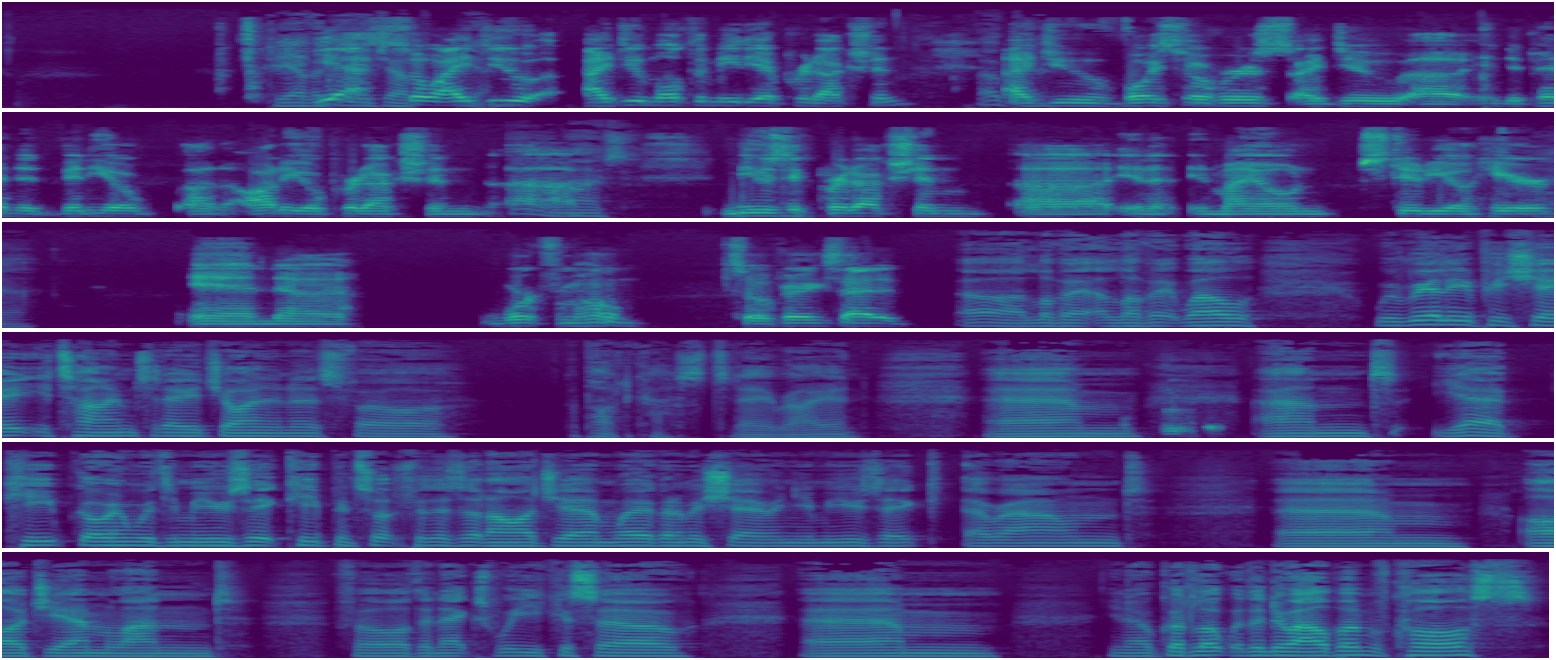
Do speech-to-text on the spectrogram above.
Yeah, so I yeah. do I do multimedia production. Okay. I do voiceovers. I do uh, independent video, uh, audio production, oh, uh, nice. music production uh, in in my own studio here, yeah. and uh, work from home. So very excited. Oh, I love it! I love it. Well, we really appreciate your time today joining us for the podcast today, Ryan. Um, and yeah, keep going with your music. Keep in touch with us at RGM. We're going to be sharing your music around um, RGM land for the next week or so. Um, you know, good luck with the new album, of course.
